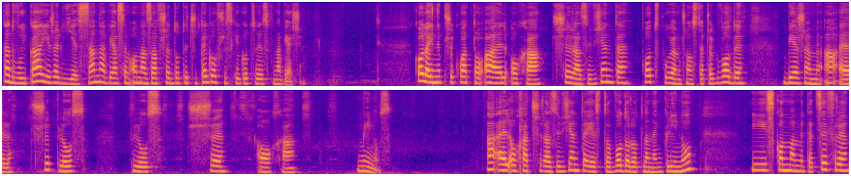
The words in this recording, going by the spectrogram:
Ta dwójka, jeżeli jest za nawiasem, ona zawsze dotyczy tego wszystkiego, co jest w nawiasie. Kolejny przykład to AlOH trzy razy wzięte pod wpływem cząsteczek wody. Bierzemy Al3 plus plus 3OH minus. AlOH trzy razy wzięte jest to wodorotlenek glinu. I skąd mamy te cyfry?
